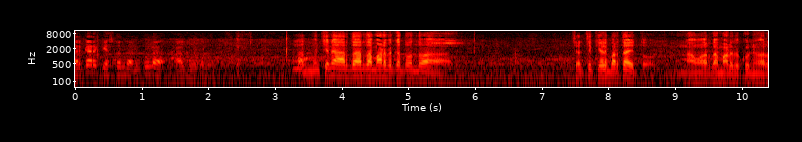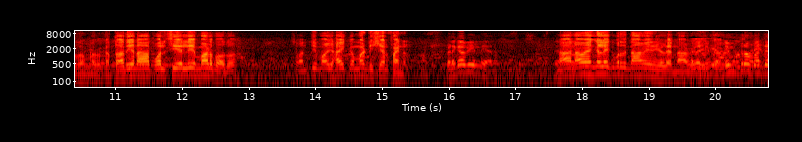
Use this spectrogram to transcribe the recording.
ಸರ್ಕಾರಕ್ಕೆ ಎಷ್ಟೊಂದು ಅನುಕೂಲ ಆಗಬಹುದು ಅಲ್ಲ ಮುಂಚೆನೆ ಮುಂಚೆನೇ ಅರ್ಧ ಅರ್ಧ ಮಾಡಬೇಕಂತ ಒಂದು ಚರ್ಚೆ ಕೇಳಿ ಬರ್ತಾ ಇತ್ತು. ನಾವು ಅರ್ಧ ಮಾಡಬೇಕು ನೀವು ಅರ್ಧ ಮಾಡಬೇಕಂತ. ಅದೇನು ಆ ಪಾಲಿಸಿಯಲ್ಲಿ ಮಾಡಬಹುದು ಸೊ ಅಂತಿಮವಾಗಿ ಹೈಕಮಾಂಡ್ ಡಿಸಿಷನ್ ಫೈನಲ್ ಬೆಳಗಾವಿಯಲ್ಲಿ ಯಾರ? ನಾ ನಾವ್ ಹೆಂಗ್ ಹೇಳಕ್ ಬರ್ತದೆ ನಾವೇನು ಹೇಳ ನಾವ್ ಹೇಳಿ ನಿಮ್ ಥ್ರೂ ಮತ್ತೆ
